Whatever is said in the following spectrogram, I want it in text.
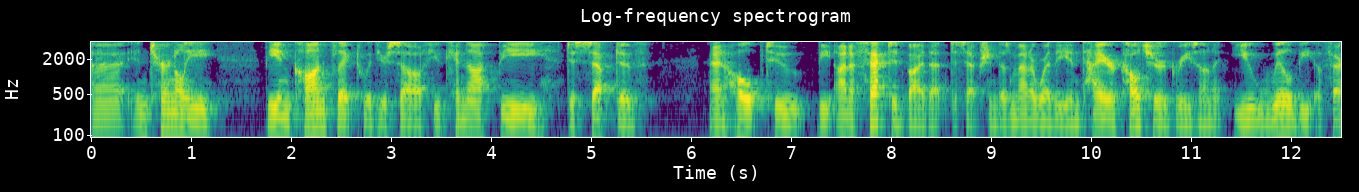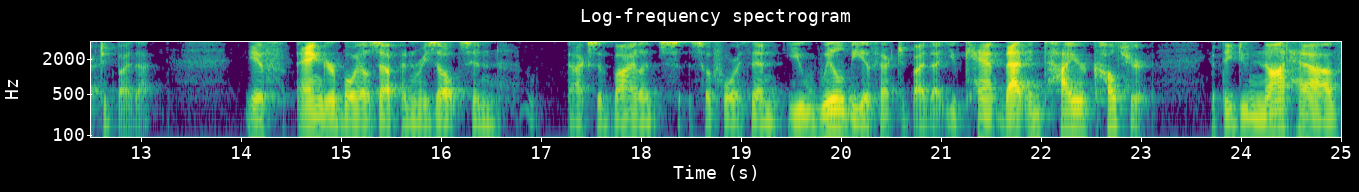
uh, internally be in conflict with yourself. You cannot be deceptive and hope to be unaffected by that deception. Doesn't matter whether the entire culture agrees on it, you will be affected by that. If anger boils up and results in acts of violence, so forth, then you will be affected by that. You can't, that entire culture, if they do not have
